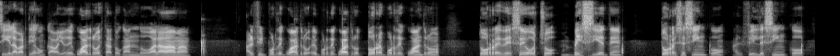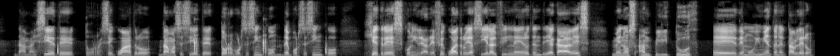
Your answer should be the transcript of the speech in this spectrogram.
Sigue la partida con caballo D4, está tocando a la dama. Alfil por D4, E por D4, torre por D4, torre de C8, B7, torre C5, alfil D5, dama E7, torre C4, dama C7, torre por C5, D por C5, G3 con idea de F4 y así el alfil negro tendría cada vez menos amplitud eh, de movimiento en el tablero.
